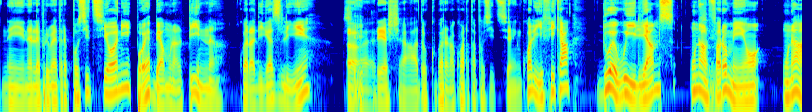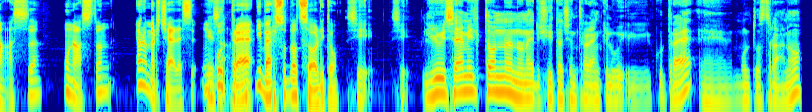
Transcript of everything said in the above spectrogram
nei, nelle prime tre posizioni, poi abbiamo un'Alpine, quella di Gasly, sì. uh, riesce ad occupare la quarta posizione in qualifica, due Williams, un Alfa sì. Romeo, una Haas, un Aston è una Mercedes, un esatto. Q3 diverso dal solito. Sì, sì. Lewis Hamilton non è riuscito a centrare anche lui il Q3, è molto strano.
